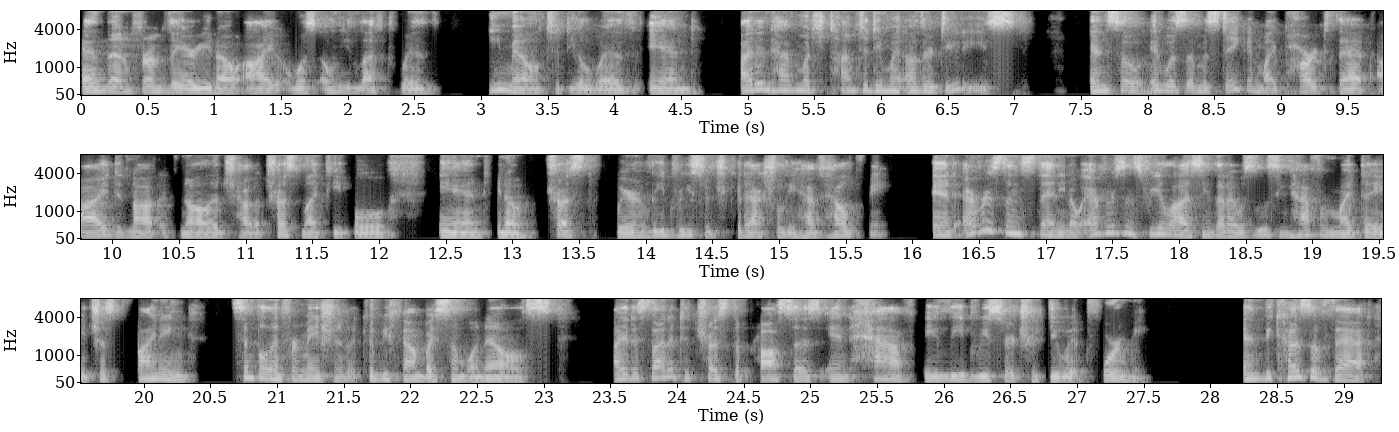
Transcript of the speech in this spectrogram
And then from there, you know, I was only left with email to deal with, and I didn't have much time to do my other duties. And so it was a mistake in my part that I did not acknowledge how to trust my people and, you know, trust where lead research could actually have helped me. And ever since then, you know, ever since realizing that I was losing half of my day just finding simple information that could be found by someone else, I decided to trust the process and have a lead researcher do it for me. And because of that,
